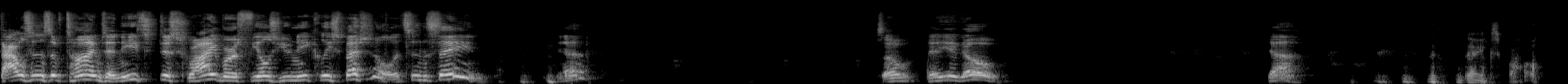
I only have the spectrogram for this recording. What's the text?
thousands of times, and each describer feels uniquely special. It's insane. Yeah. So there you go. Yeah. Thanks, Paul.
